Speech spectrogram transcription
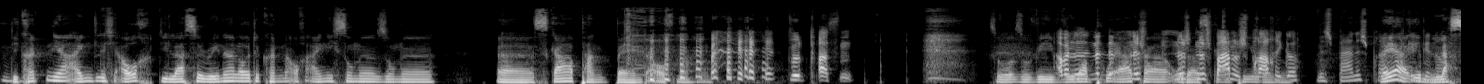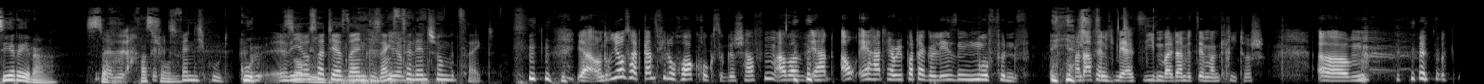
Die könnten ja eigentlich auch, die La Serena-Leute können auch eigentlich so eine, so eine äh, Ska-Punk-Band aufmachen. Wird passen. so, so wie Aber Vela eine, eine, eine, oder eine, eine spanischsprachige. Eine So. spanischsprachige, Ja, ja, eben, genau. La Serena. Ist doch La fast Serena. Das schon. fände ich gut. Gut, Rios sorry. hat ja sein Gesangstalent schon gezeigt. Ja, und Rios hat ganz viele Horcruxe geschaffen, aber er hat auch er hat Harry Potter gelesen, nur fünf. Ja, Man darf ja nicht mehr als sieben, weil dann wird es irgendwann kritisch. Ähm,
